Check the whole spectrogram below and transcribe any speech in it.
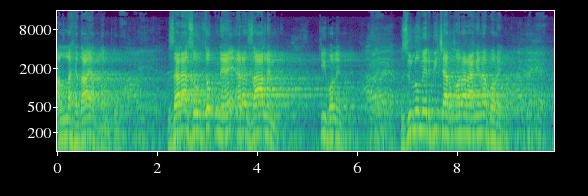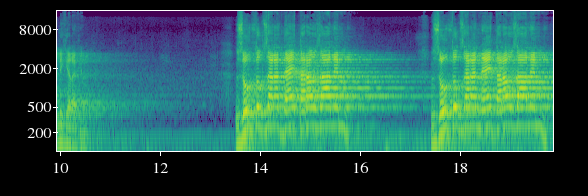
আল্লাহ হেদায়াত দান করুন। যারা যৌতুক নেয় এরা জালেম। কি বলেন? জুলুমের বিচার মরার আগে না পরে? লিখে রাখেন। যৌতুক যারা দেয় তারাও জালেম। যৌতুক যারা নেয় তারাও জালেম।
